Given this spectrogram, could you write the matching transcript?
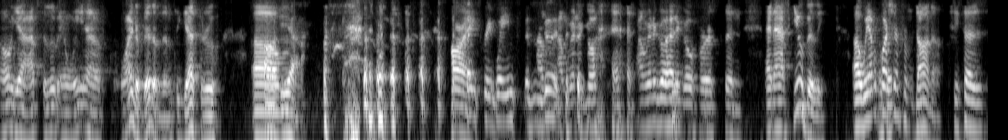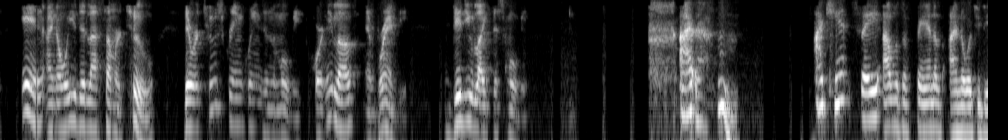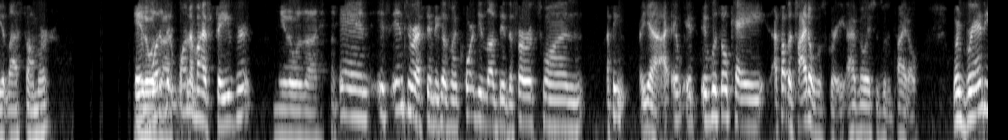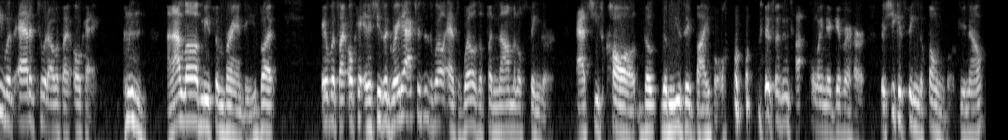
Oh, yeah, absolutely. And we have quite a bit of them to get through. Oh, um, uh, yeah. all right. Thanks, Scream Queens. This is I'm, good. I'm gonna go. Ahead, I'm gonna go ahead and go first and and ask you, Billy. Uh, we have a question okay. from Donna. She says, "In I know what you did last summer too. There were two Scream Queens in the movie, Courtney Love and Brandy. Did you like this movie?" I hmm. I can't say I was a fan of I Know What You Did Last Summer. Neither it was wasn't I. one of my favorites. Neither was I. and it's interesting because when Courtney Love did the first one, I think yeah, it, it it was okay. I thought the title was great. I have no issues with the title. When Brandy was added to it, I was like, okay. and I love me some Brandy, but it was like okay, and she's a great actress as well as well as a phenomenal singer, as she's called the the music Bible. There's a new top coin they're giving her, but she could sing the phone book, you know.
